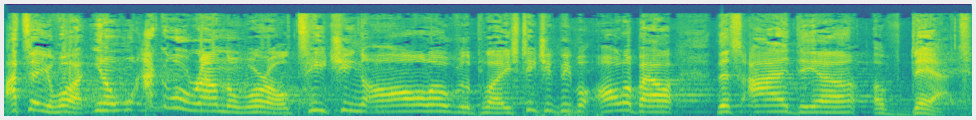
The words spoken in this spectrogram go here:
I tell you what, you know, I go around the world teaching all over the place, teaching people all about this idea of debt.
